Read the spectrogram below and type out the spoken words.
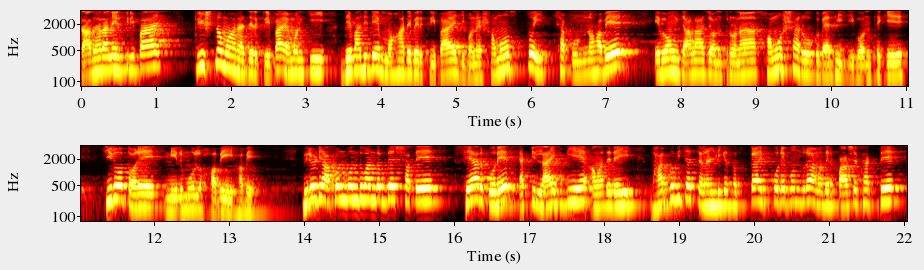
রাধারানীর কৃপায়, কৃষ্ণ মহারাজের কৃপা এমনকি দেবাদিদেব মহাদেবের কৃপায় জীবনের সমস্ত ইচ্ছা পূর্ণ হবে এবং জ্বালা যন্ত্রণা, সমস্যা, রোগ ব্যাধি জীবন থেকে চিরতরে নির্মূল হবেই হবে। ভিডিওটি আপন বন্ধু বান্ধবদের সাথে শেয়ার করে একটি লাইক দিয়ে আমাদের এই ভাগ্যবিচার চ্যানেলটিকে সাবস্ক্রাইব করে বন্ধুরা আমাদের পাশে থাকতে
